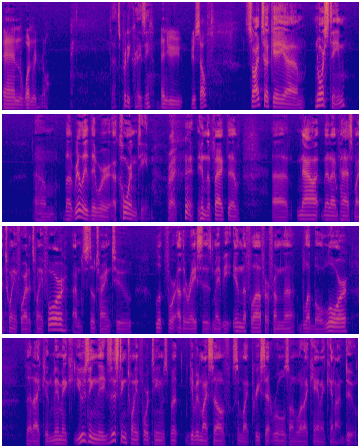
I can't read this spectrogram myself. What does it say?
And one reroll. That's pretty crazy. And you yourself? So I took a um, Norse team, um, but really they were a Khorne team. Right. in the fact of uh, now that I'm past my 24 out of 24, I'm still trying to look for other races, maybe in the fluff or from the Blood Bowl lore, that I can mimic using the existing 24 teams, but giving myself some like preset rules on what I can and cannot do.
